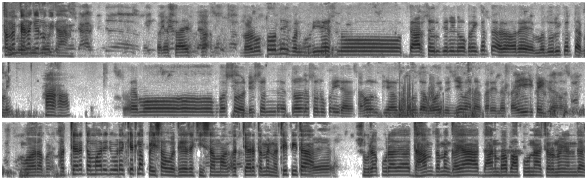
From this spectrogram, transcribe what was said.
તમે દુકાન પહેલા કેટલું પીધા અરે સાહેબ ઘણું તો નહીં પણ દિવસનું ચારસો રૂપિયાની નોકરી કરતા અરે મજૂરી કરતા કે નહીં? હા હા. તો એમાં બસો અઢીસો ને ત્રણસો નું પૈ રહ્યા સો રૂપિયા ગોદામ હોય તો જેવાના ઘરે નકા એ કઈ જવાના બરાબર. અત્યારે તમારી જોડે કેટલા પૈસા વધે છે ખિસ્સામાં? અત્યારે તમે નથી પીતા? સુરાપુરા ધામ તમે ગયા દાનબા બાપુના ચરણોની અંદર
